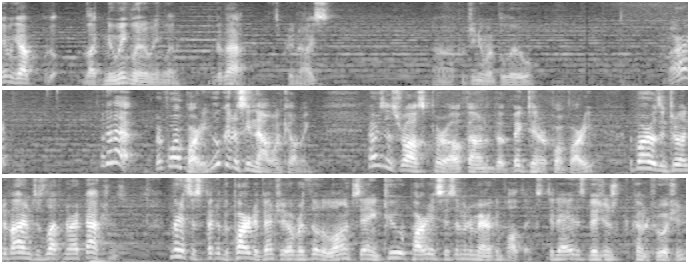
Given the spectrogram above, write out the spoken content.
Even got like New England, New England. Look at that. It's pretty nice. Uh, Virginia went blue. All right. Look at that. Reform Party. Who could have seen that one coming? Ever since Ross Perot founded the Big Ten Reform Party, the party was internally divided into left and right factions. Many suspected the party to eventually overthrow the long-standing two-party system in American politics. Today, this vision has come to fruition,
